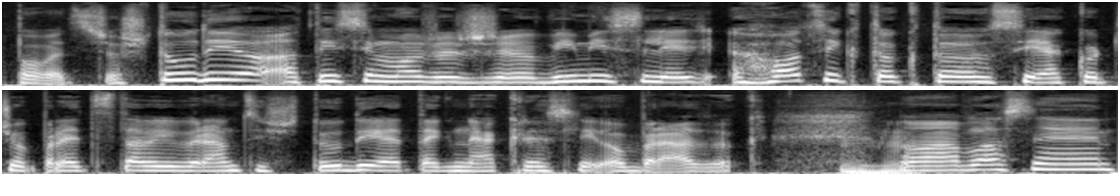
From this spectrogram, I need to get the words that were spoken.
povedz čo štúdio a ty si môžeš vymyslieť hoci kto, kto si ako čo predstaví v rámci štúdia, tak nakreslí obrázok. Mm-hmm. No a vlastne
